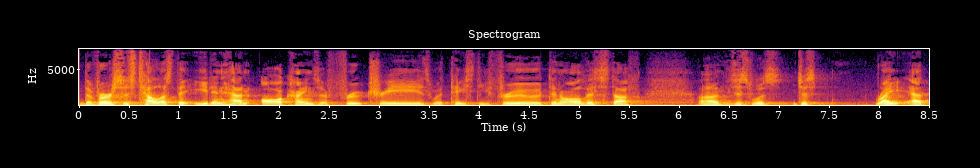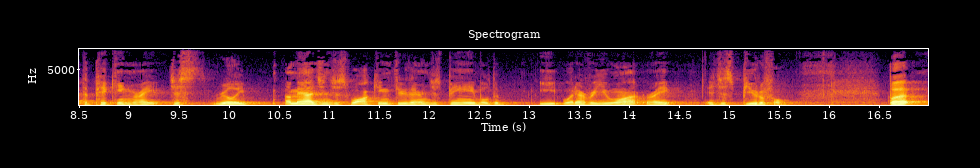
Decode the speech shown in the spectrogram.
the verses tell us that Eden had all kinds of fruit trees with tasty fruit and all this stuff. Uh, just was just right at the picking, right? Just really imagine just walking through there and just being able to eat whatever you want, right? It's just beautiful. But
